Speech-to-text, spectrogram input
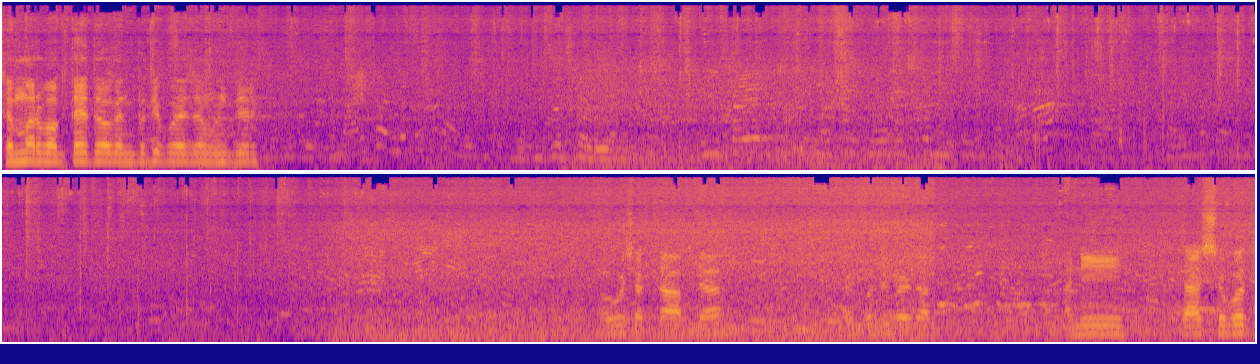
समोर बघताय तो गणपतीपुळेचं मंदिर. बघू शकता आपल्या गणपतीपुळ्याचा आणि त्यासोबत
